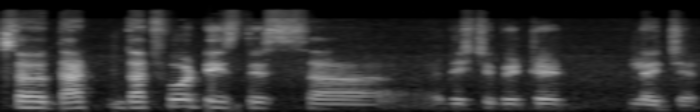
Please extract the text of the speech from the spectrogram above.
So that that's what is this uh, distributed ledger.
